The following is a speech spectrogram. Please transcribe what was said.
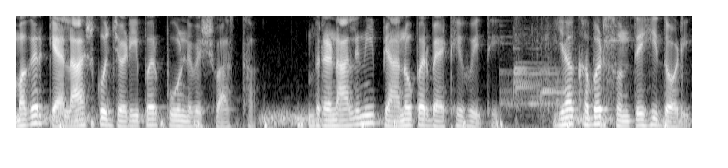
मगर कैलाश को जड़ी पर पूर्ण विश्वास था। मृणालिनी पियानो पर बैठी हुई थी। यह खबर सुनते ही दौड़ी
